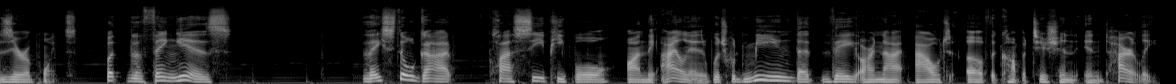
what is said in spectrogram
zero points. But the thing is, they still got Class C people on the island, which would mean that they are not out of the competition entirely.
